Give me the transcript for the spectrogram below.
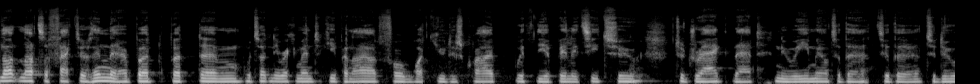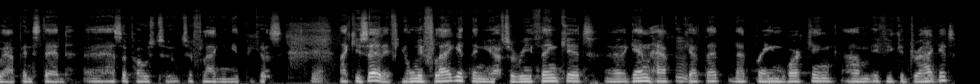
lot, lots of factors in there. But but um, would certainly recommend to keep an eye out for what you describe with the ability to mm. to drag that new email to the to the to do app instead, uh, as opposed to to flagging it. Because, yeah. like you said, if you only flag it, then you have to rethink it. Uh, again, have mm. get that that brain working. Um, if you could drag mm. it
